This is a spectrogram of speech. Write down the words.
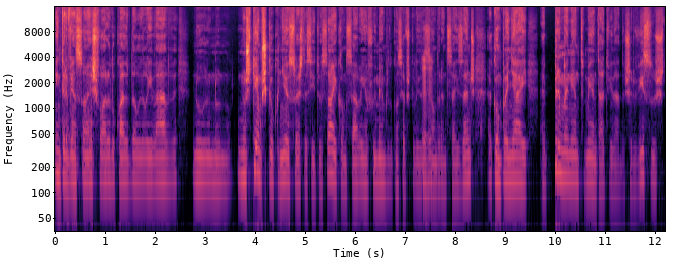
intervenções fora do quadro da legalidade no, no, nos tempos que eu conheço esta situação. E, como sabem, eu fui membro do Conselho de Fiscalização uhum. durante seis anos, acompanhei uh, permanentemente a atividade dos serviços,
